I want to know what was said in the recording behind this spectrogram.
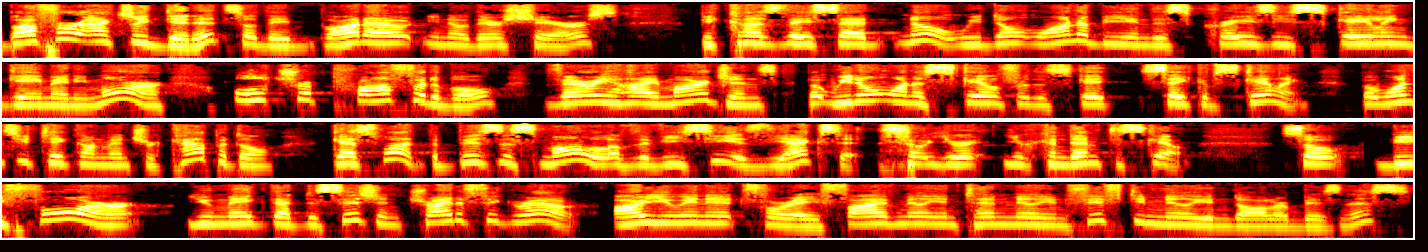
Buffer actually did it. So they bought out, you know, their shares because they said, no, we don't want to be in this crazy scaling game anymore ultra profitable, very high margins, but we don't want to scale for the sake of scaling. But once you take on venture capital, guess what? The business model of the VC is the exit. So you're you're condemned to scale. So before you make that decision, try to figure out are you in it for a 5 million, 10 million, 50 million dollar business?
